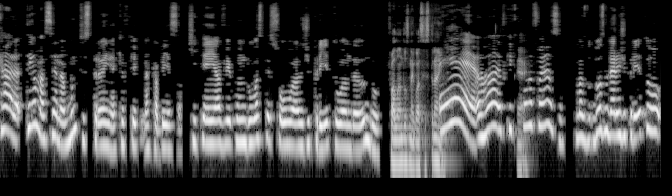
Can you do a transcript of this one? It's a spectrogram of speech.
Cara, tem uma cena muito estranha que eu fiquei na cabeça, que tem a ver com duas pessoas de preto andando. Falando os negócios estranhos. É, aham, eu fiquei, que É. porra foi essa? Umas duas mulheres de preto,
